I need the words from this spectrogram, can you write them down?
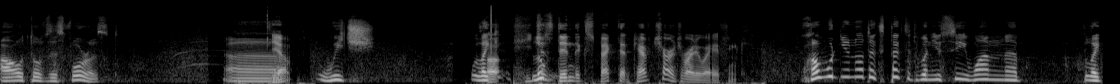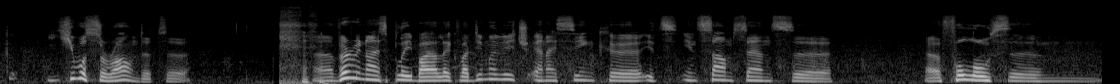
out of this forest. Uh, Yep. Which, like, Uh, he look, just didn't expect that cav charge right away, I think. How would you not expect it when you see one, uh, like, he was surrounded? Uh, uh, very nice play by Oleg Vadimovich, and I think uh, it's in some sense uh, uh, follows. Um,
